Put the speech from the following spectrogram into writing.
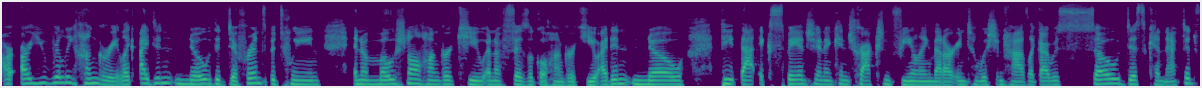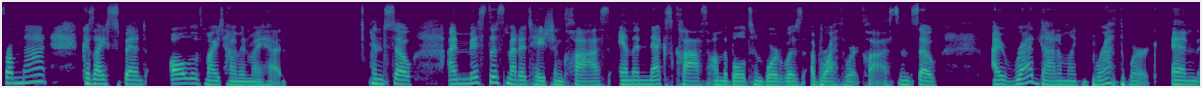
are, are you really hungry? Like i didn't know the difference between an emotional hunger cue and a physical hunger cue. I didn't know the, that expansion and contraction feeling that our intuition has. Like i was so disconnected from that because i spent all of my time in my head. And so I missed this meditation class, and the next class on the bulletin board was a breathwork class. And so I read that. I'm like, breath work. And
